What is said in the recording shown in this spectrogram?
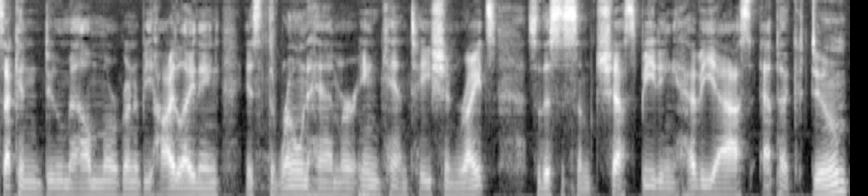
Second Doom album we're going to be highlighting is Thronehammer Incantation Rites. So this is some chest beating, heavy ass, epic Doom.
